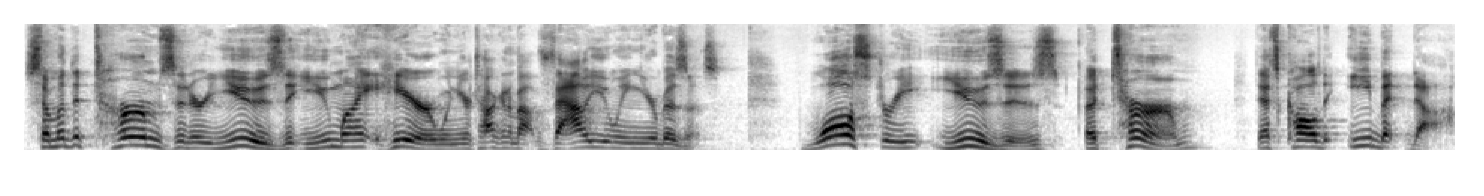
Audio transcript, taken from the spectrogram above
some of the terms that are used that you might hear when you're talking about valuing your business. Wall Street uses a term that's called EBITDA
